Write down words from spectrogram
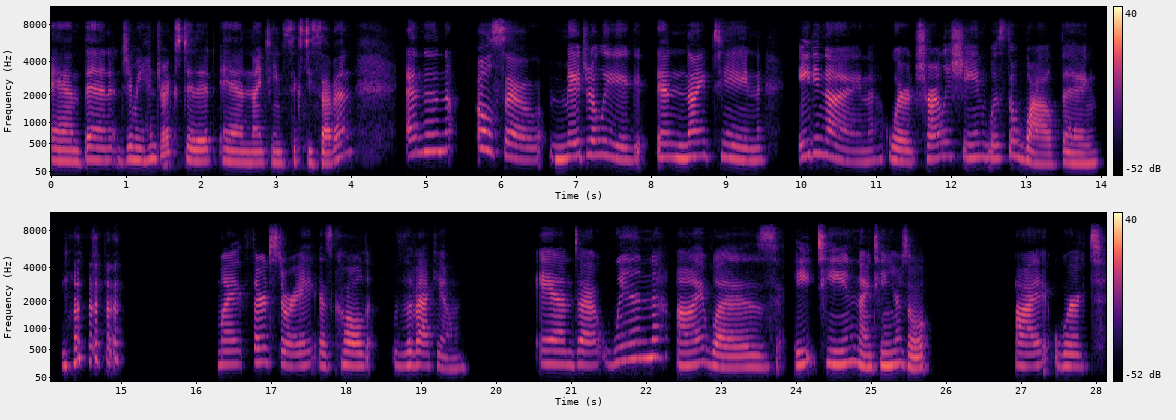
And then Jimi Hendrix did it in 1967. And then also Major League in 1989, where Charlie Sheen was the wild thing. My third story is called The Vacuum. And uh, when I was 18, 19 years old, I worked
